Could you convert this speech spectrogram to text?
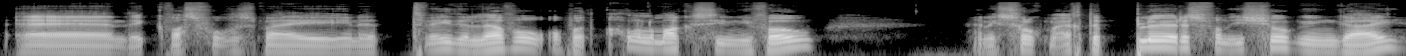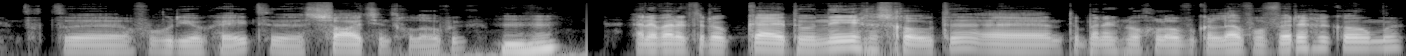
En ik was volgens mij in het tweede level op het allermakkelijkste niveau. En ik schrok me echt de pleuris van die shotgun guy. Eh, of hoe die ook heet, eh, Sergeant geloof ik. Mhm. En daar werd ik er ook keihard door neergeschoten. En toen ben ik nog geloof ik een level verder gekomen.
